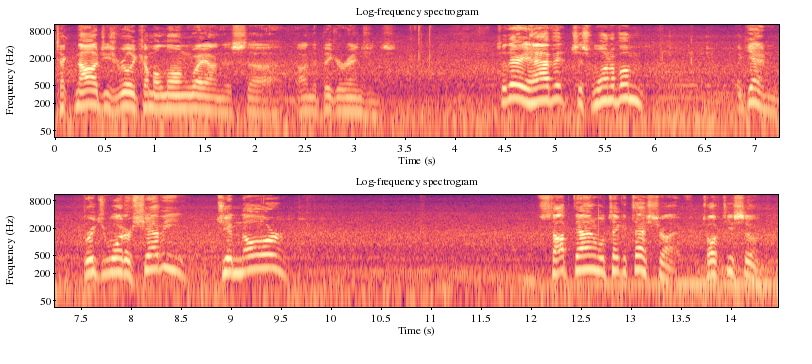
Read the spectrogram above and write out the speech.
Technology's really come a long way on this, uh, on the bigger engines. So there you have it. Just one of them. Again, Bridgewater Chevy, Jim Knoeller. Stop down and we'll take a test drive. Talk to you soon.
